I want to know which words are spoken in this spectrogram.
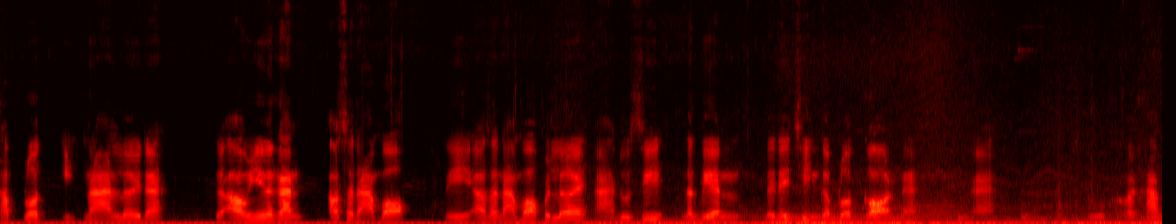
ขับรถอีกนานเลยนะ เดี๋ยวเอางี้แล้วกัน เอาสนามออก นี่ เอาสนามออกไปเลย อะ ดูซิ นักเรียนจะได้ชินกับรถก่อนนะ ค่อยๆขับ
